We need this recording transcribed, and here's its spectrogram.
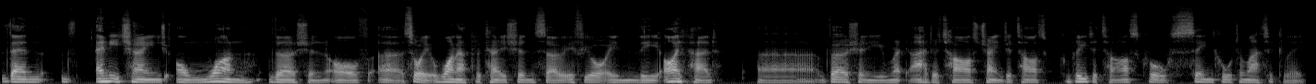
then any change on one version of, uh, sorry, one application, so if you're in the iPad uh, version, you add a task, change a task, complete a task, will sync automatically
